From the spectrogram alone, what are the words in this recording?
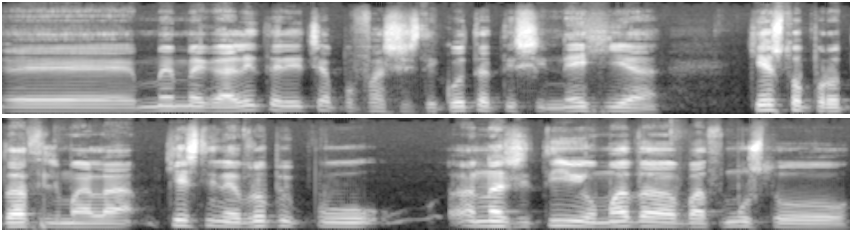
ε, με μεγαλύτερη έτσι, αποφασιστικότητα τη συνέχεια και στο πρωτάθλημα αλλά και στην Ευρώπη που αναζητεί η ομάδα βαθμού στο,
